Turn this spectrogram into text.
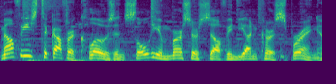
Melfi took off her clothes and slowly immersed herself in the uncursed spring.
